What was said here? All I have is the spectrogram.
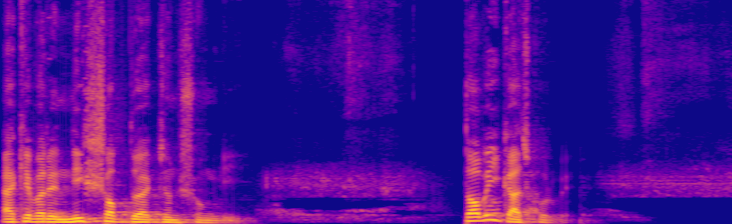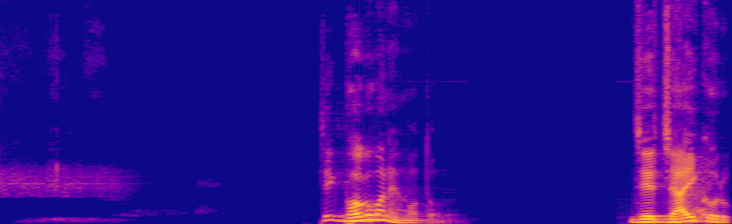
একেবারে নিঃশব্দ একজন সঙ্গী। তবেই কাজ করবে। ঠিক ভগবানের মতো। যে যাই করুক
